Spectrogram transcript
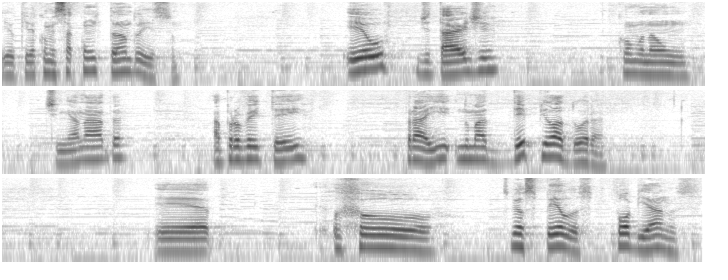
Eu queria começar contando isso. Eu, de tarde, como não tinha nada, aproveitei para ir numa depiladora. É, o, os meus pelos pobianos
